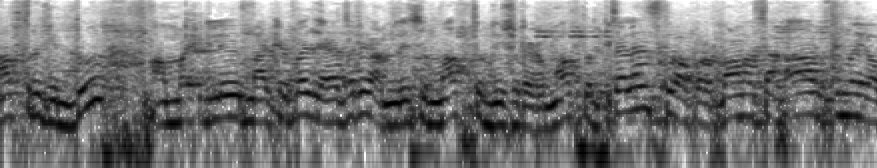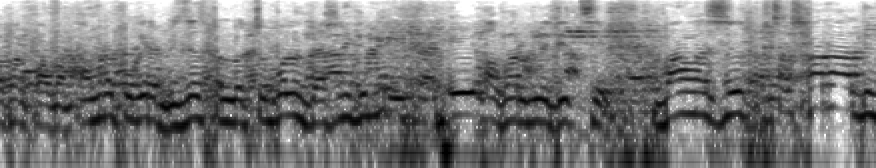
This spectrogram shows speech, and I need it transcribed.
মাত্র কিন্তু আমরা এগুলো মার্কেট প্রাইস এক হাজার টাকা, আমরা দিচ্ছি মাত্র দুশো টাকা, মাত্র চ্যালেঞ্জ করে অফার বাংলাদেশে আর কোনো অফার পাবো না। আমরা পুকুরে বিজনেস চোখ বলুন ফ্যাশনে কিন্তু এই অফারগুলো দিচ্ছি। বাংলাদেশে সা- সারাদিন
